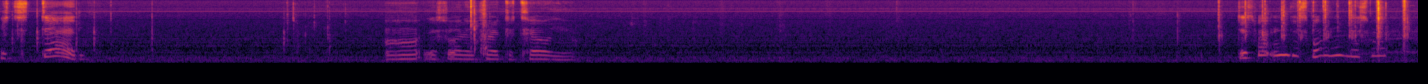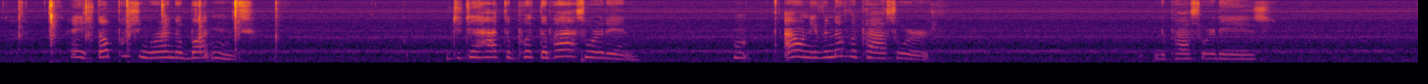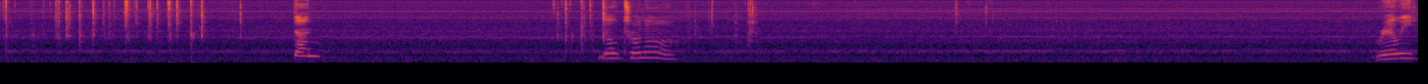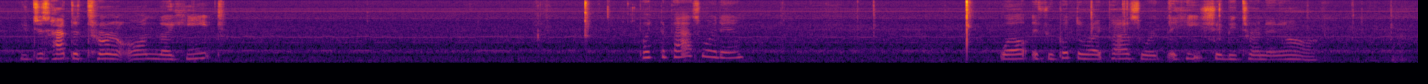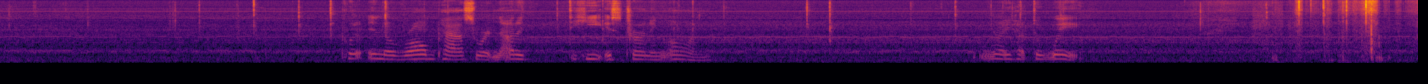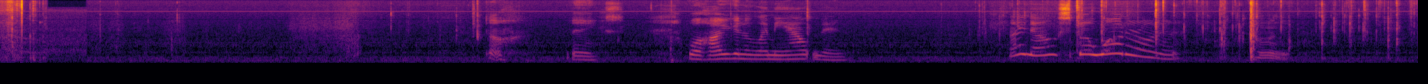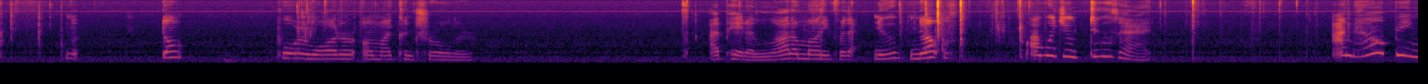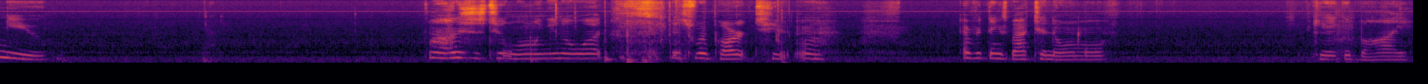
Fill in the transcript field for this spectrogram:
It's dead. Uh huh, that's what I tried to tell you. This button, this one. Hey, stop pushing random buttons. You just had to put the password in. Hmm, I don't even know the password. The password is done. No, turn off. Really? You just have to turn on the heat? Put the password in. Well, if you put the right password, the heat should be turning off. Put in the wrong password, now the heat is turning on. Now you have to wait. Oh, thanks. Well, how are you gonna let me out then? I know, spill water on it. No, don't pour water on my controller. I paid a lot of money for that. Noob, no. Why would you do that? I'm helping you. Oh, this is too long. You know what? It's for part two. Uh, everything's back to normal. Okay, goodbye.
